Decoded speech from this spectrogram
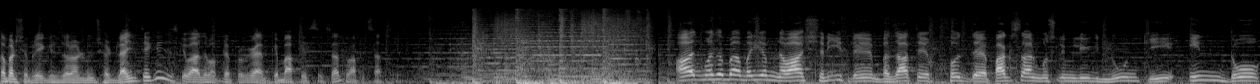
खबर शबरे के दौरान न्यूज़ हेडलाइंस देखें, जिसके बाद हम अपने प्रोग्राम के बाकी हिस्से के साथ वापस आते हैं। आज मजहबा मरियम नवाज़ शरीफ ने बजात खुद पाकिस्तान मुस्लिम लीग नून की इन दो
